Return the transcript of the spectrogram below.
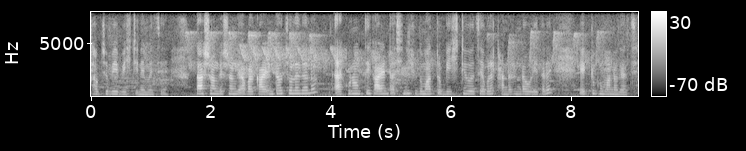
ঝপঝপিয়ে বৃষ্টি নেমেছে। তার সঙ্গে সঙ্গে আবার কারেন্টটাও চলে গেল। এখনও অবধি কারেন্ট আসেনি, শুধুমাত্র বৃষ্টি হয়েছে বলে ঠান্ডা ঠান্ডা ওয়েদারে একটু ঘুমানো গেছে।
